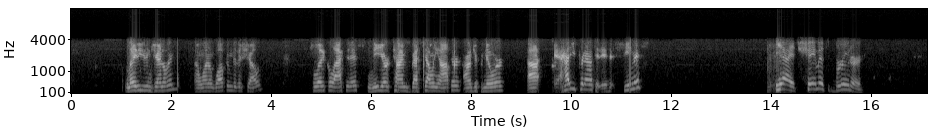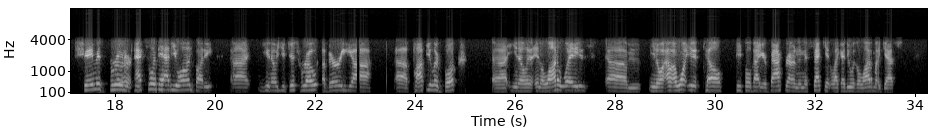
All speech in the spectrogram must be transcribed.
ladies and gentlemen, I want to welcome to the show political activist, New York Times best-selling author, entrepreneur. Uh how do you pronounce it? Is it Seamus? Yeah, it's Seamus Bruner. Seamus Bruner, Okay. excellent to have you on, buddy. Uh, you know, you just wrote a very uh, uh, popular book. Uh, you know, in, in a lot of ways, um, you know, I, I want you to tell people about your background in a second, like I do with a lot of my guests.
